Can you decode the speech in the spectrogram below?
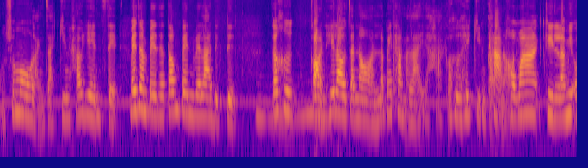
2 ชั่วโมงหลังจากกินข้าวเย็นเสร็จ ไม่จำเป็นจะต้องเป็นเวลาดึกๆ ก็คือก่อนที่เราจะนอนแล้วไม่ทำอะไรอะค่ะ ก็คือให้กินก่อนค่ะนอนเพราะว่ากินแล้วมีโอ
